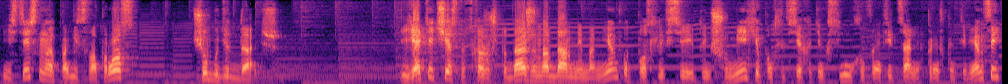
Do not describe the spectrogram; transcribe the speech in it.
естественно, повис вопрос, что будет дальше. И я тебе честно скажу, что даже на данный момент, вот после всей этой шумихи, после всех этих слухов и официальных пресс-конференций,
